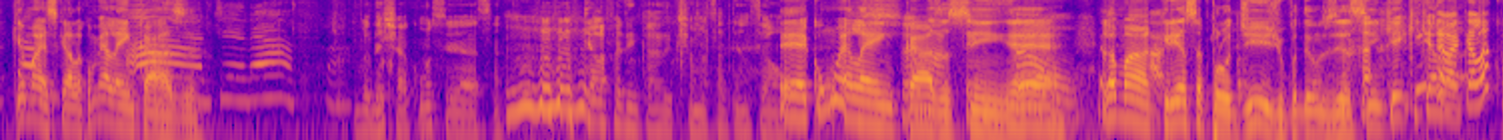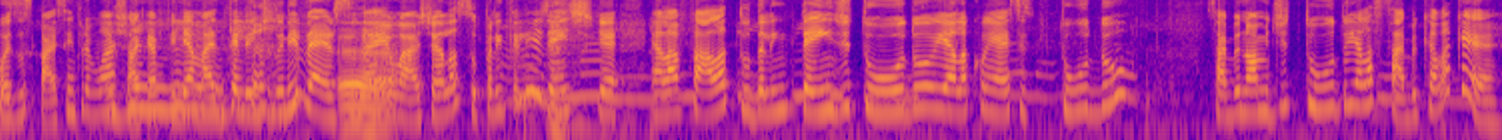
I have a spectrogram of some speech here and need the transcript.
O que mais que ela, como ela é em casa? A girafa. Vou deixar com você essa. O que ela faz em casa que chama essa atenção? É, como ela é em Chama casa, assim? É, ela é uma Ah. criança prodígio, podemos dizer assim. Que, que, que Então, ela... é aquela coisa, os pais sempre vão achar que a filha é a mais inteligente do universo, né? Eu acho ela super inteligente, que ela fala tudo, ela entende tudo e ela conhece tudo, sabe o nome de tudo e ela sabe o que ela quer.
